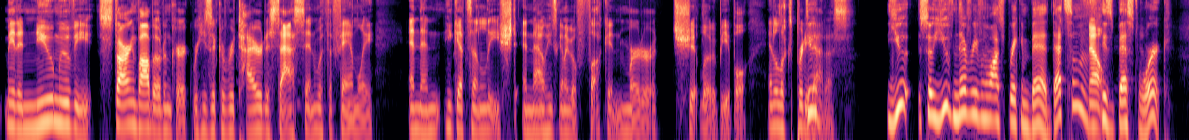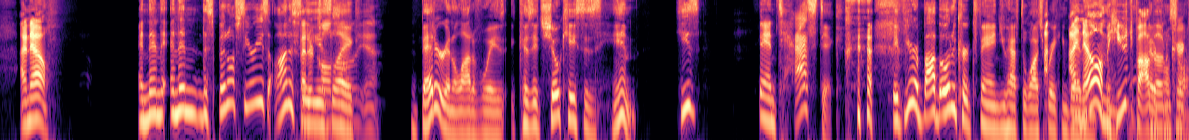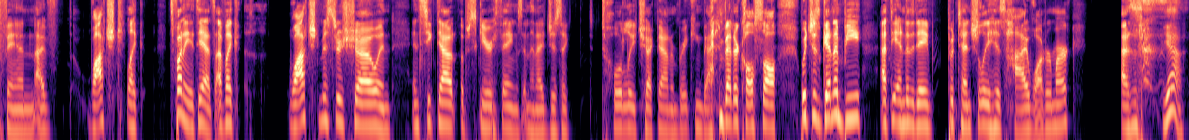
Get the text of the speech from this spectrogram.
made a new movie starring Bob Odenkirk where he's like a retired assassin with a family. And then he gets unleashed, and now he's gonna go fucking murder a shitload of people, and it looks pretty Dude. badass. You so you've never even watched Breaking Bad. That's some of No. his best work. I know. And then and then the spin-off series honestly is Saul, like yeah. Better in a lot of ways because it showcases him. He's fantastic. if you're a Bob Odenkirk fan, you have to watch Breaking Bad. I know. and- I'm a huge Bob Odenkirk fan. I've watched like it's funny. It's, yeah, it's, I've like watched Mr. Show and and seeked out obscure things, and then I just like totally checked out in Breaking Bad and Better Call Saul, which is gonna be at the end of the day potentially his high watermark. As Yeah.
